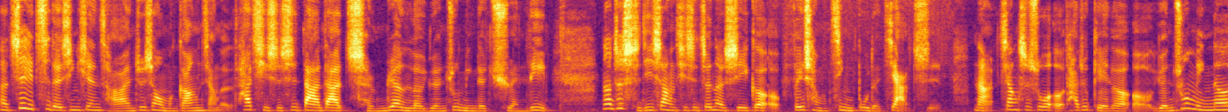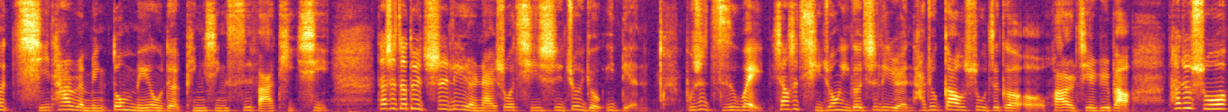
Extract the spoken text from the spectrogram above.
那这一次的新宪草案，就像我们刚刚讲的，它其实是大大承认了原住民的权利。那这实际上其实真的是一个呃非常进步的价值。那像是说，呃，他就给了呃原住民呢，其他人民都没有的平行司法体系。但是这对智利人来说，其实就有一点不是滋味。像是其中一个智利人，他就告诉这个呃《华尔街日报》，他就说，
